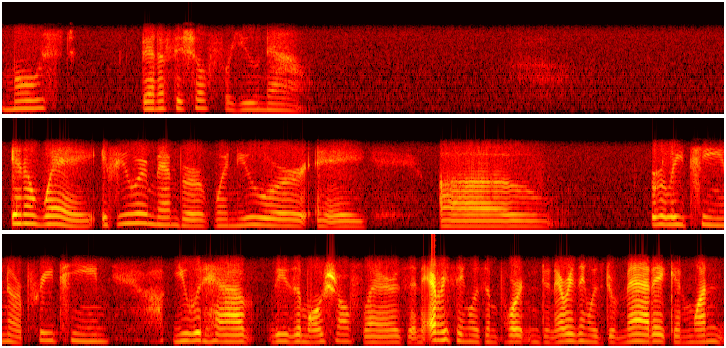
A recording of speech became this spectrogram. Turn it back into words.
most beneficial for you now. In a way, if you remember when you were a uh, early teen or preteen, you would have these emotional flares and everything was important and everything was dramatic and one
